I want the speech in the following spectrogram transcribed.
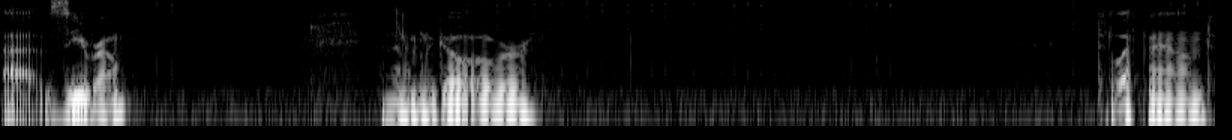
uh, zero, and then I'm going to go over to the left bound,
